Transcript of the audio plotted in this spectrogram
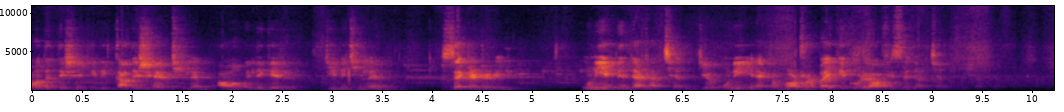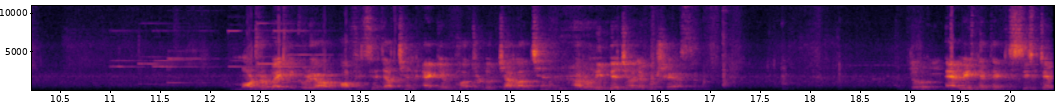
আমাদের দেশে যিনি কাদের সাহেব ছিলেন, আওয়ামী লীগের যিনি ছিলেন সেক্রেটারি উনি একদিন দেখাচ্ছেন যে উনি একটা মোটর বাইকে করে অফিসে যাচ্ছেন। মোটর বাইকে করে অফিসে যাচ্ছেন, একজন ভদ্রলোক চালাচ্ছেন, আর উনি পেছনে বসে আছেন। তো আমেরিকাতে একটা সিস্টেম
